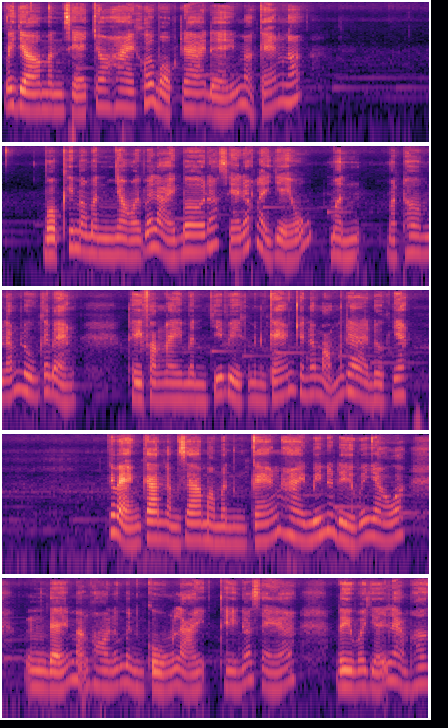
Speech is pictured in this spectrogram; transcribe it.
Bây giờ mình sẽ cho hai khối bột ra để mà cán nó. Bột khi mà mình nhồi với lại bơ đó sẽ rất là dẻo, mịn mà thơm lắm luôn các bạn. Thì phần này mình chỉ việc mình cán cho nó mỏng ra là được nha. Các bạn canh làm sao mà mình cán hai miếng nó đều với nhau á. Ừ, để mặn hồi nữa mình cuộn lại thì nó sẽ đều và dễ làm hơn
